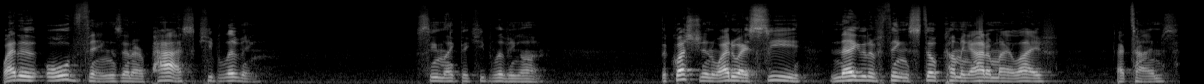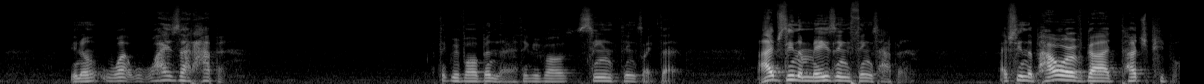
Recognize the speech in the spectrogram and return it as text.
Why do old things in our past keep living? Seem like they keep living on. The question, why do I see negative things still coming out of my life at times? You know, what, why does that happen? I think we've all been there. I think we've all seen things like that. I've seen amazing things happen. I've seen the power of God touch people.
